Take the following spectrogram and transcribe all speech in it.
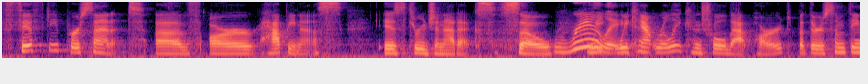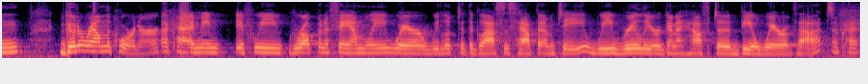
50% of our happiness is through genetics. So really, we, we, can't really control that part, but there's something good around the corner. Okay. I mean, if we grew up in a family where we looked at the glasses half empty, we really are going to have to be aware of that. Okay.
